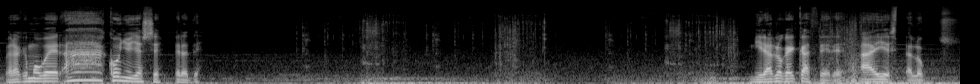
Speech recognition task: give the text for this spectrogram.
Habrá que mover... ¡Ah, coño! Ya sé. Espérate. Mirad lo que hay que hacer, ¿eh? Ahí está, locos.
